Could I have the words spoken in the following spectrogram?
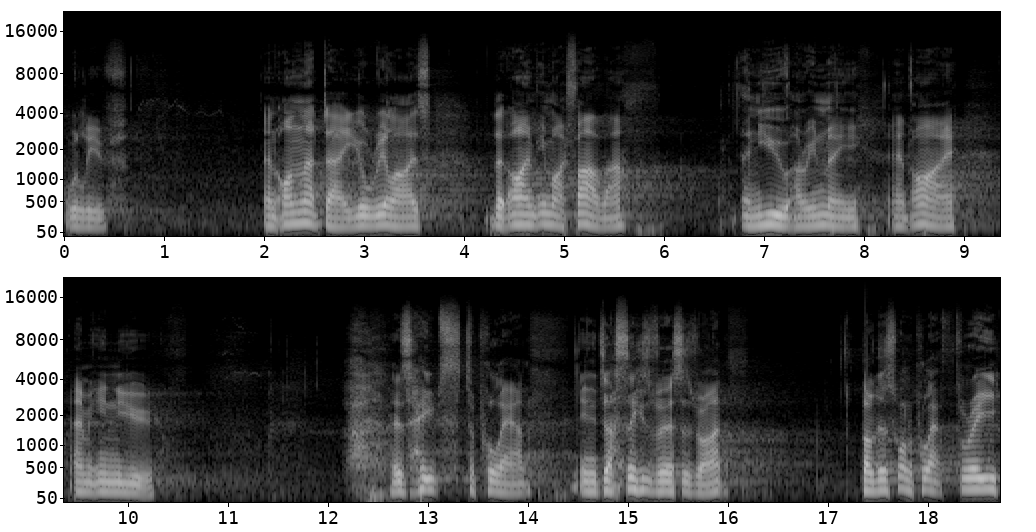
will live. And on that day, you'll realize that I am in my Father, and you are in me, and I am in you. There's heaps to pull out in just these verses, right? But I just want to pull out three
